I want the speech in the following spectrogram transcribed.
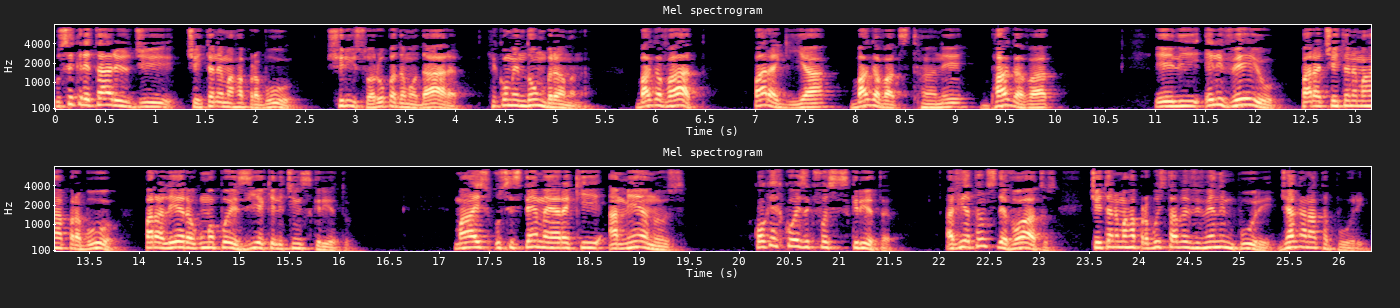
O secretário de Chaitanya Mahaprabhu, Sri Swarupa Damodara, recomendou um Brahmana, Bhagavat Paragya Bhagavat Sthane Bhagavat. Ele, ele veio para Chaitanya Mahaprabhu para ler alguma poesia que ele tinha escrito. Mas o sistema era que, a menos qualquer coisa que fosse escrita, havia tantos devotos Chaitanya Mahaprabhu estava vivendo em Puri, Jagannatha Puri.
